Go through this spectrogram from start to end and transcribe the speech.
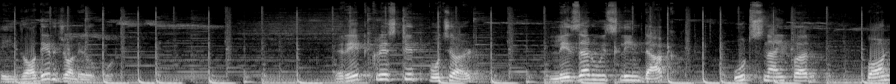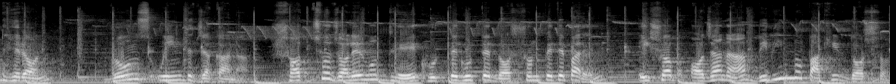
এই হ্রদের জলের ওপর red crested pochard, lesser whistling duck, wood sniper, pond heron, bronze winged jacana. স্বচ্ছ জলের মধ্যে ঘুরতে ঘুরতে দর্শন পেতে পারেন এইসব অজানা বিভিন্ন পাখির দর্শন,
